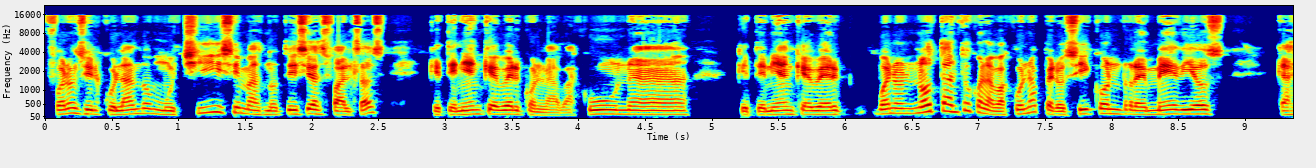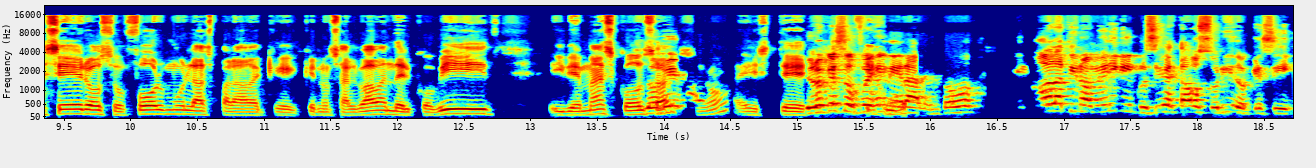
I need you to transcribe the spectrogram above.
fueron circulando muchísimas noticias falsas que tenían que ver con la vacuna, que tenían que ver, bueno, no tanto con la vacuna, pero sí con remedios caseros o fórmulas para que, nos salvaban del COVID y demás cosas, ¿no? Este, Yo creo que eso fue general en todo, toda Latinoamérica, inclusive Estados Unidos, que si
